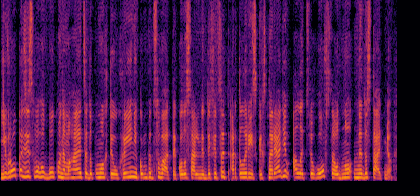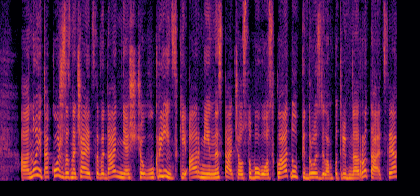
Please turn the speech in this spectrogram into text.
Європа зі свого боку намагається допомогти Україні компенсувати колосальний дефіцит артилерійських снарядів, але цього все одно недостатньо. А ну і також зазначається видання, що в українській армії нестача особового складу підрозділам потрібна ротація.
